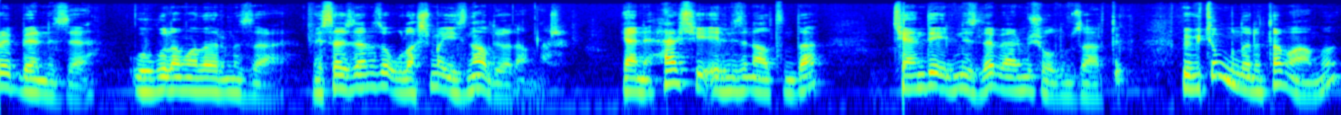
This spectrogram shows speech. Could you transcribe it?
rehberinize, uygulamalarınıza, mesajlarınıza ulaşma izni alıyor adamlar. Yani her şey elinizin altında kendi elinizle vermiş oldunuz artık. Ve bütün bunların tamamı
